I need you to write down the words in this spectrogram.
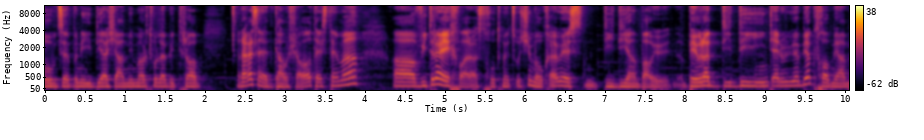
მოვძებნი იდეაში ამ მიმართულებით რომ რაღაცნაირად გავშალოთ ეს თემა აა ვიდრე ეხლა რას 15 წუთში მოვყევი ეს დიდი ამბავი. ბევრად დიდი ინტერვიუები აქვს ხოლმე ამ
